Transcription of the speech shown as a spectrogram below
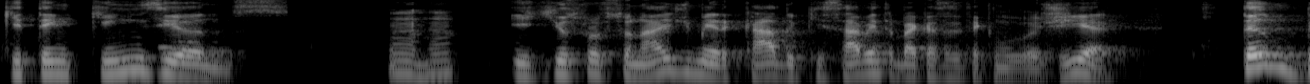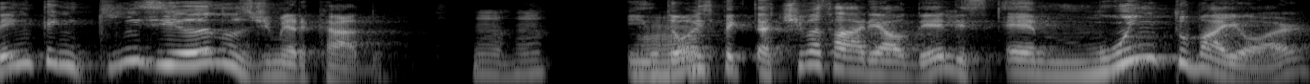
que tem 15 anos. Uhum. E que os profissionais de mercado que sabem trabalhar com essa tecnologia também têm 15 anos de mercado. Uhum. Então uhum. a expectativa salarial deles é muito maior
